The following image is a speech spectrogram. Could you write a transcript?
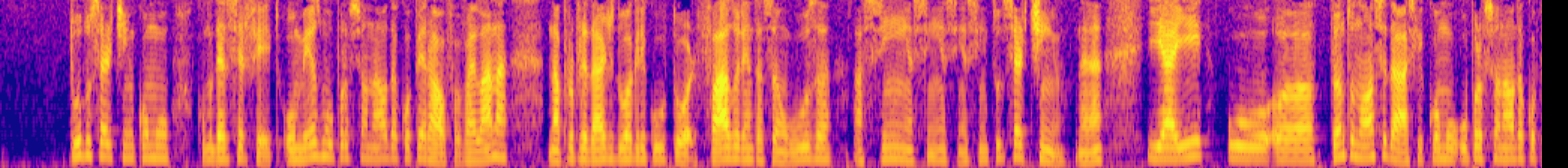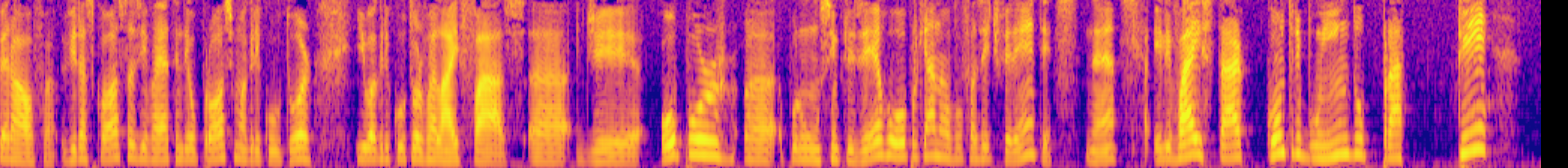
tudo certinho como, como deve ser feito. Ou mesmo o profissional da Cooperalfa, vai lá na, na propriedade do agricultor, faz orientação, usa assim, assim, assim, assim, tudo certinho, né? E aí o, uh, tanto nós, SIDASC, como o profissional da Cooperalfa vira as costas e vai atender o próximo agricultor e o agricultor vai lá e faz uh, de ou por, uh, por um simples erro ou porque, ah, não, vou fazer diferente, né? Ele vai estar contribuindo para ter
